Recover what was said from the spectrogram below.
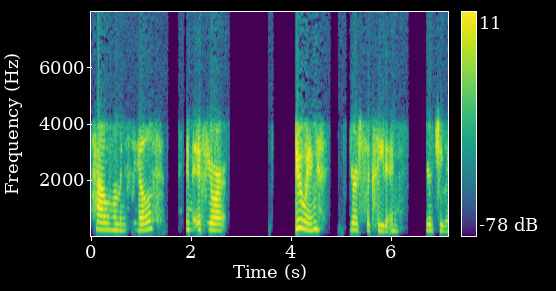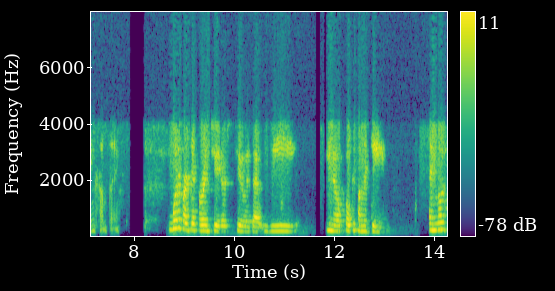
how a woman feels. And if you're doing, you're succeeding, you're achieving something. One of our differentiators too is that we, you know, focus on the game. And most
